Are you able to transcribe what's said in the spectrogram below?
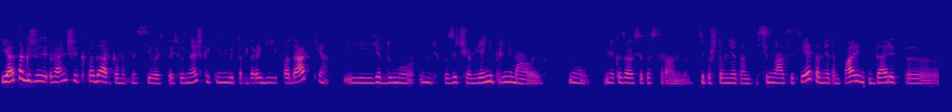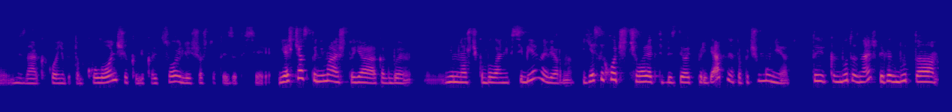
Я также раньше к подаркам относилась. То есть, вы знаешь, какие-нибудь там дорогие подарки, и я думаю, ну, типа, зачем? Я не принимала их ну, мне казалось это странным. Типа, что мне там 17 лет, а мне там парень дарит, э, не знаю, какой-нибудь там кулончик или кольцо или еще что-то из этой серии. Я сейчас понимаю, что я как бы немножечко была не в себе, наверное. Если хочет человек тебе сделать приятное, то почему нет? Ты как будто, знаешь, ты как будто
